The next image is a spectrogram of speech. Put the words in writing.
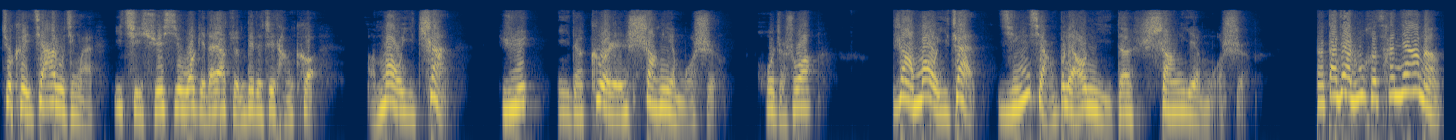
就可以加入进来，一起学习我给大家准备的这堂课啊，贸易战与你的个人商业模式，或者说。让贸易战影响不了你的商业模式。那大家如何参加呢？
